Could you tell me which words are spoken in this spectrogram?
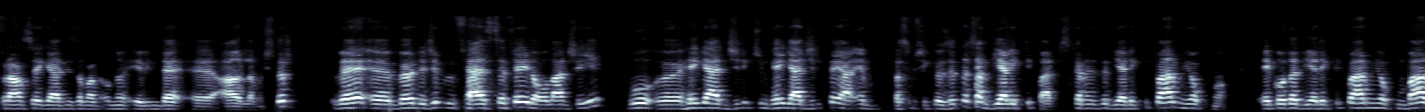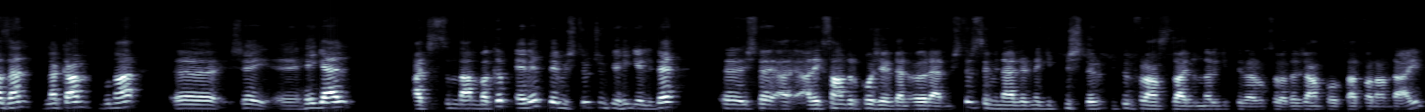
Fransa'ya geldiği zaman onu evinde ağırlamıştır. Ve böylece felsefeyle olan şeyi bu Hegelcilik çünkü Hegelcilikte yani en basit bir şekilde özetlersem diyalektik var. Psikanalizde diyalektik var mı yok mu? Ego'da diyalektik var mı yok mu? Bazen Lacan buna e, şey e, Hegel açısından bakıp evet demiştir. Çünkü Hegel'i de e, işte Alexander Kojev'den öğrenmiştir. Seminerlerine gitmiştir. Bütün Fransız aydınları gittiler o sırada. Jean-Paul Sartre falan dahil.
